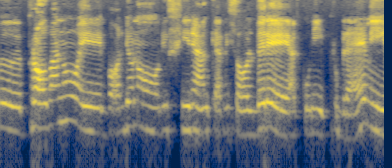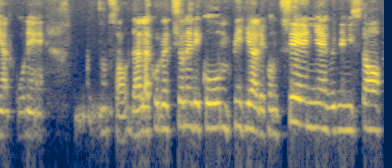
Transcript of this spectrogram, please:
eh, provano e vogliono riuscire anche a risolvere alcuni problemi, alcune, non so, dalla correzione dei compiti alle consegne, quindi mi sto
